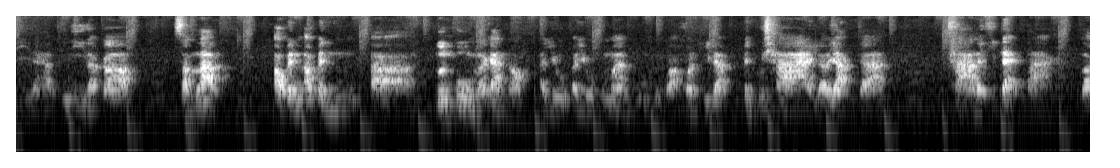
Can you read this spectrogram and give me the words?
ดีนะครับ ที่นี่แล้วก็สำหรับ เอาเป็นเอาเป็นอ่ารุ่นบูมแล้วกันเนาะอายุอายุประมาณบูมหรือว่าคนที่แบบเป็นผู้ชายแล้วอยากจะหาอะไรที่แตกต่าง เรา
